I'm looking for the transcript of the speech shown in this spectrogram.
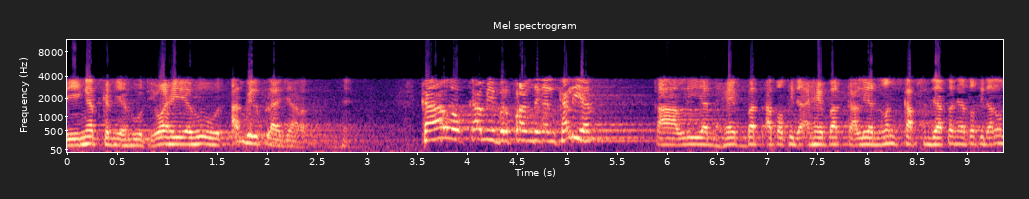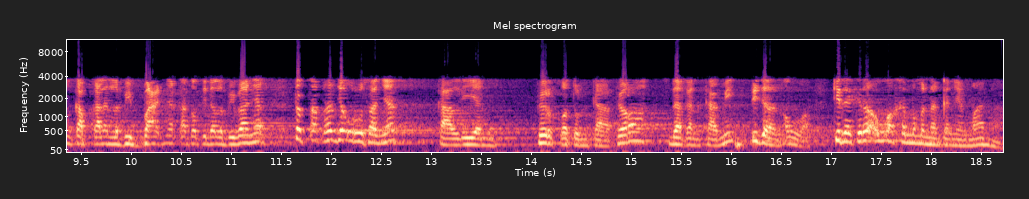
Diingatkan Yahudi, wahai Yahud, ambil pelajaran. Kalau kami berperang dengan kalian, kalian hebat atau tidak hebat, kalian lengkap senjatanya atau tidak lengkap, kalian lebih banyak atau tidak lebih banyak, tetap saja urusannya kalian firqatun kafirah, sedangkan kami di jalan Allah. Kira-kira Allah akan memenangkan yang mana?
